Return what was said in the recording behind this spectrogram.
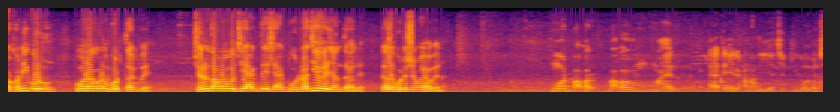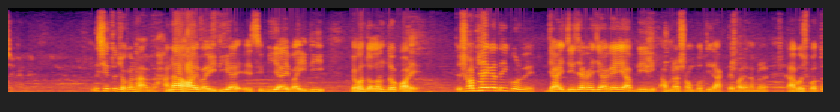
যখনই করুন কোনো না কোনো ভোট থাকবে। সেজন্য তো আমরা বলছি এক দেশ এক ভোট রাজি হয়ে যান তাহলে। তাহলে ভোটের সময় হবে না। মোর বাবার বাবা ও মায়ের ফ্ল্যাটে হানা দিয়েছে। কি বলবেন সেখানে? কিন্তু সে তো যখন হানা হয় বা ইডিআই সিবিআই বা ইডি যখন তদন্ত করে তো সব জায়গাতেই করবে। যাই যে জায়গায় জায়গায় আপনি আপনার সম্পত্তি রাখতে পারেন আপনার কাগজপত্র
